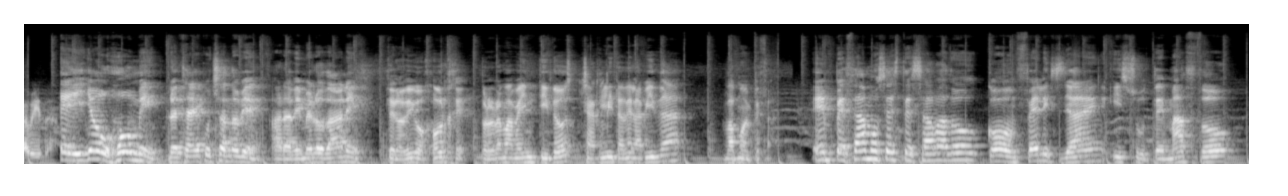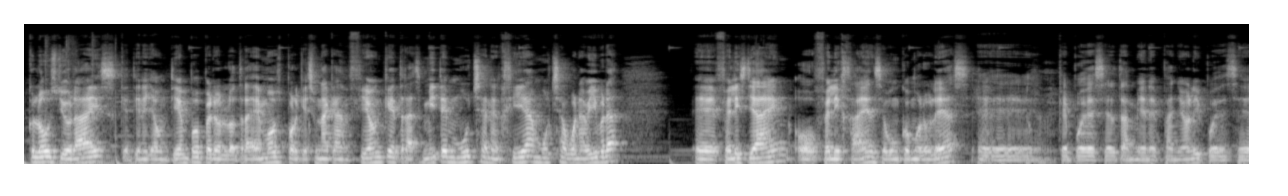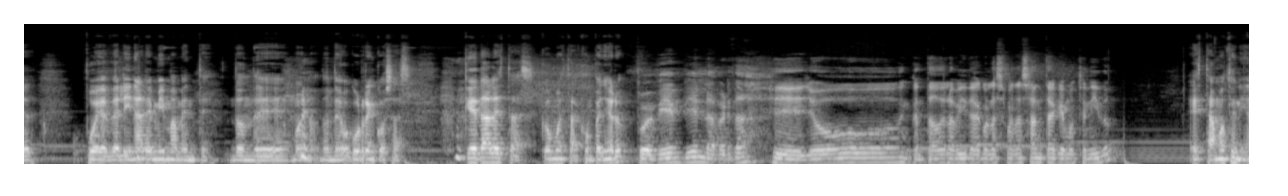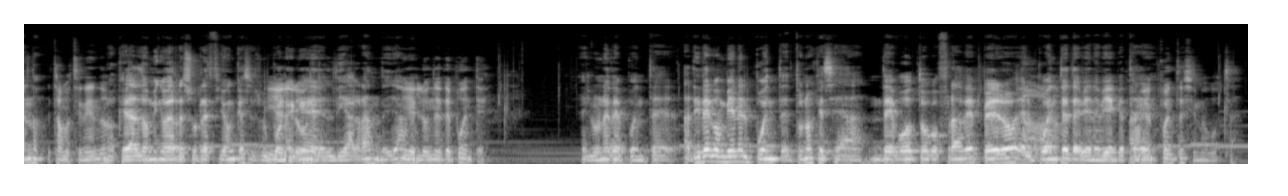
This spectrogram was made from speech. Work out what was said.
la vida. Hey yo, homie, lo estás escuchando bien. Ahora dímelo, Dani. Te lo digo, Jorge. Programa 22, charlita de la vida. Vamos a empezar. Empezamos este sábado con Félix Jain y su temazo Close Your Eyes, que tiene ya un tiempo, pero lo traemos porque es una canción que transmite mucha energía, mucha buena vibra. Eh, Félix Jaén o Félix Jaén, según como lo leas, eh, que puede ser también español y puede ser pues de Linares mismamente, donde, bueno, donde ocurren cosas. ¿Qué tal estás? ¿Cómo estás, compañero? Pues bien, bien, la verdad. Eh, yo encantado de la vida con la Semana Santa que hemos tenido. Estamos teniendo. Estamos teniendo. Nos queda el domingo de resurrección, que se supone que es el día grande ya. Y el lunes de puente. El lunes de puente. A ti te conviene el puente. Tú no es que seas devoto cofrade, pero el puente te viene bien que A estés mí el puente sí me gusta.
